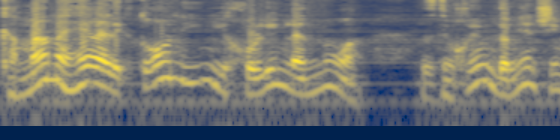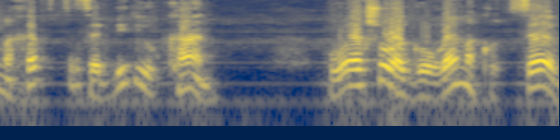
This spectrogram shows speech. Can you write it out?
כמה מהר האלקטרונים יכולים לנוע. אז אתם יכולים לדמיין שאם החפץ הזה בדיוק כאן, הוא איכשהו הגורם הקוצב,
